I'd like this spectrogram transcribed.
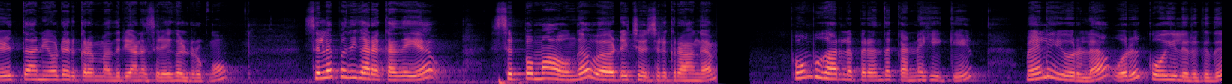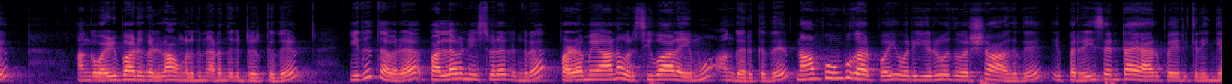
எழுத்தாணியோடு இருக்கிற மாதிரியான சிலைகள் இருக்கும். சிலப்பதிகார கதையை சிற்பமாக அவங்க வடித்து வச்சுருக்கிறாங்க. பூம்புகாரில் பிறந்த கண்ணகிக்கு மேலையூரில் ஒரு கோயில் இருக்குது. அங்கே வழிபாடுகள்லாம் அவங்களுக்கு நடந்துக்கிட்டு இருக்குது. இது தவிர பல்லவனீஸ்வரருங்கிற பழமையான ஒரு சிவாலயமும் அங்கே இருக்குது. நான் பூம்புகார் போய் ஒரு இருபது வருஷம் ஆகுது. இப்போ ரீசெண்டாக யார் போயிருக்கிறீங்க?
